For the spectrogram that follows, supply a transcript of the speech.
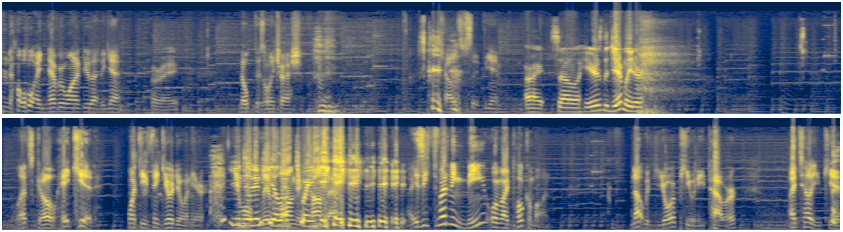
no, I never want to do that again. All right. Nope, there's only trash. Cows saved the game. All right. So here's the gym leader. Let's go. Hey, kid. What do you think you're doing here? You, won't didn't live heal up Twinkie. Is he threatening me or my Pokemon? Not with your puny power. I tell you, kid,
